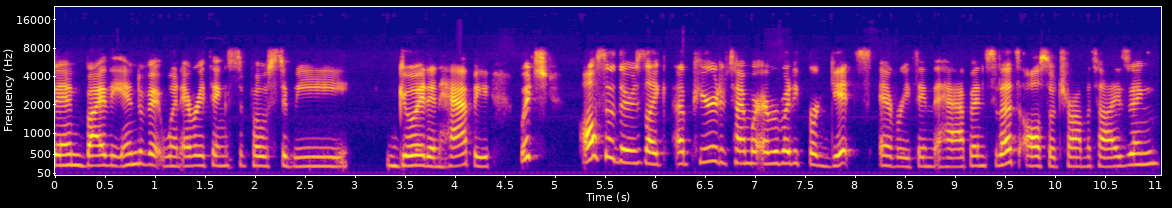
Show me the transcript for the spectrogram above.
then by the end of it when everything's supposed to be good and happy which also there's like a period of time where everybody forgets everything that happened so that's also traumatizing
